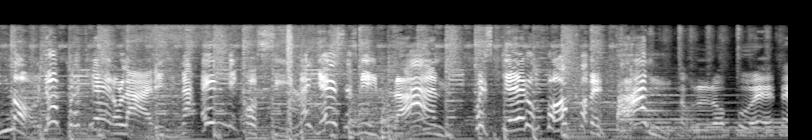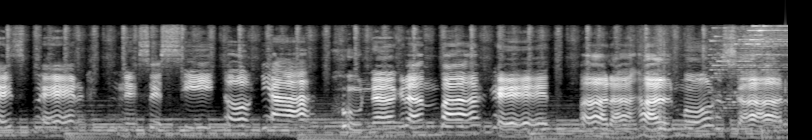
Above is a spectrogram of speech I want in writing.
No, yo prefiero la harina en mi cocina y ese es mi plan. Pues quiero un poco de pan. Lo puedes ver. Necesito ya una gran baguette para almorzar.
